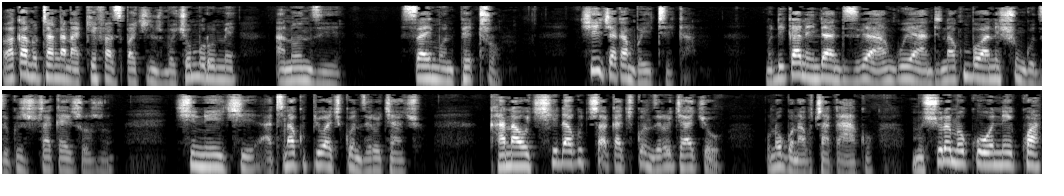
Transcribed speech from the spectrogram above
vakanotanga nakefasi pachinzvimbo chomurume anonzi simon petro chii chakamboitika? Mudikani inde handizive hangu uye handina kumbova neshungu dzekuzvitsvaka izvozvo. Chinhu ichi hatina kupiwa chikonzero chacho. Kana uchida kutsvaka chikonzero chacho unogona kutsvaka hako. Mushure mekuonekwa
